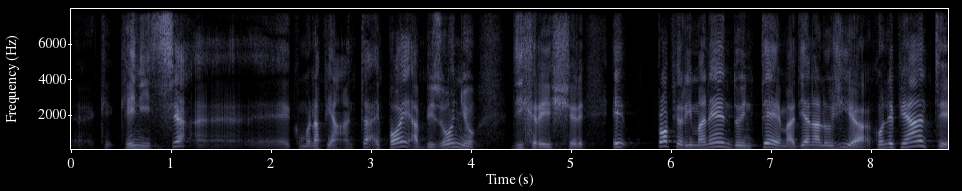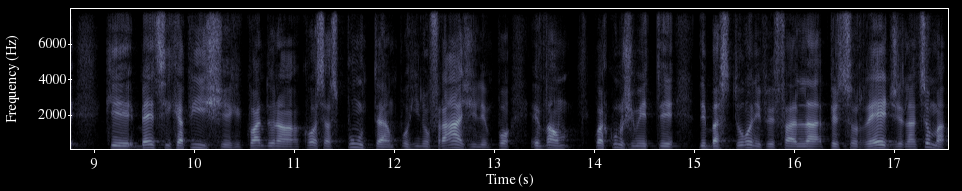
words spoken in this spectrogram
eh, che, che, inizia eh, come una pianta e poi ha bisogno di crescere. E proprio rimanendo in tema di analogia con le piante, che ben si capisce che quando una cosa spunta è un pochino fragile, un po', e un, qualcuno ci mette dei bastoni per, farla, per sorreggerla, insomma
